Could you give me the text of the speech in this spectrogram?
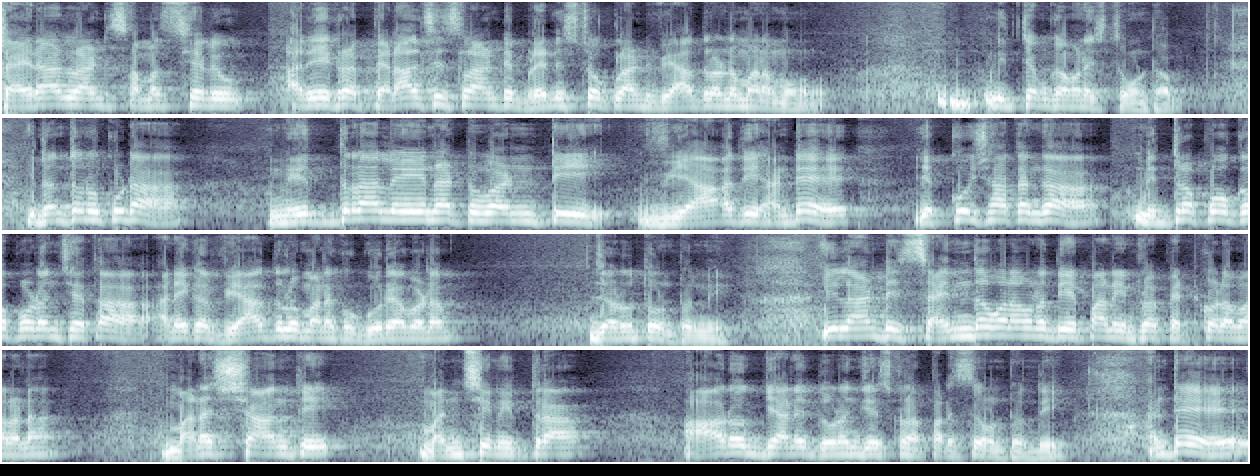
థైరాయిడ్ లాంటి సమస్యలు అదే ఇక్కడ పెరాలసిస్ లాంటి బ్రెయిన్ స్ట్రోక్ లాంటి వ్యాధులను మనము నిత్యం గమనిస్తూ ఉంటాం. ఇదంతా కూడా నిద్ర లేనటువంటి వ్యాధి అంటే ఎక్కువ శాతంగా నిద్రపోకపోవడం చేత అనేక వ్యాధులు మనకు గురవ్వడం జరుగుతూ ఉంటుంది. ఇలాంటి సైంధవలవన దీపాన్ని ఇంట్లో పెట్టుకోవడం వలన మనశ్శాంతి మంచి నిద్ర ఆరోగ్యాన్ని దూరం చేసుకునే పరిస్థితి ఉంటుంది. అంటే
